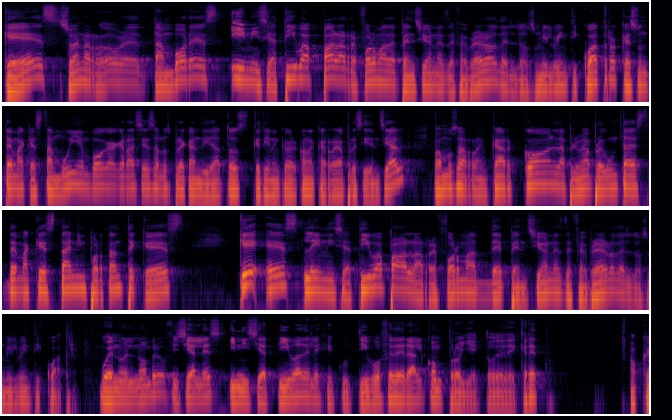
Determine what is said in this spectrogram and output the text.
que es, suena redoble tambores, iniciativa para reforma de pensiones de febrero del 2024, que es un tema que está muy en boga gracias a los precandidatos que tienen que ver con la carrera presidencial. Vamos a arrancar con la primera pregunta de este tema que es tan importante, que es... ¿Qué es la iniciativa para la reforma de pensiones de febrero del 2024? Bueno, el nombre oficial es Iniciativa del Ejecutivo Federal con Proyecto de Decreto. Ok.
